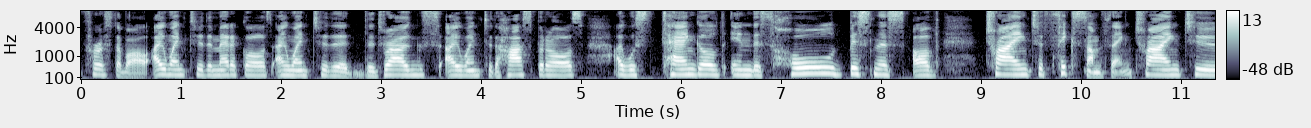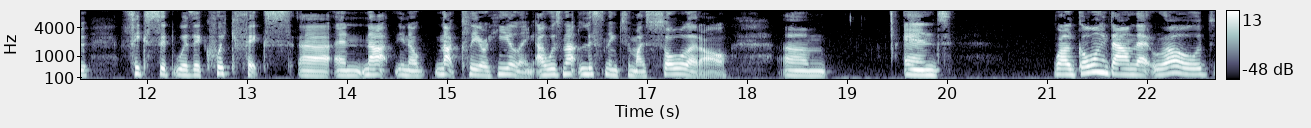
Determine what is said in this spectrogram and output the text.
first of all. I went to the medicals, I went to the, the drugs, I went to the hospitals. I was tangled in this whole business of trying to fix something, trying to fix it with a quick fix uh, and not you know not clear healing. I was not listening to my soul at all. Um, and while going down that road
